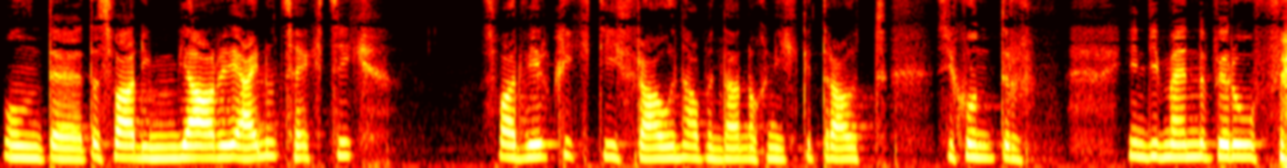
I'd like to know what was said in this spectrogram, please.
Und äh, das war im Jahre 61. Es war wirklich, die Frauen haben da noch nicht getraut, sich unter in die Männerberufe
